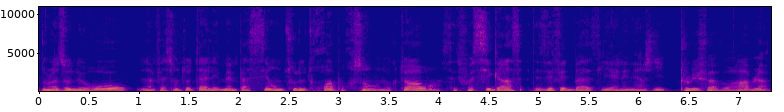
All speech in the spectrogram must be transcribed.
Dans la zone euro, l'inflation totale est même passée en dessous de 3% en octobre, cette fois-ci grâce à des effets de base liés à l'énergie plus favorables,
